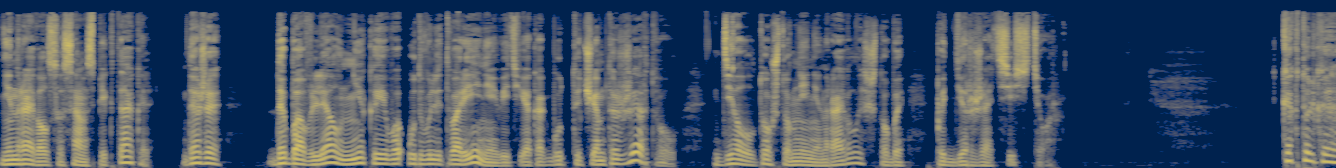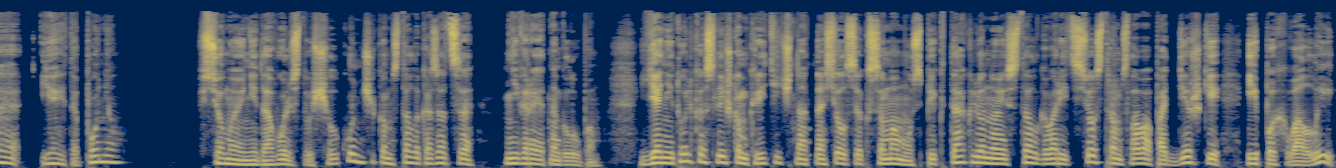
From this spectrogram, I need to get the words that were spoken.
не нравился сам спектакль, даже добавлял некоего удовлетворения, ведь я как будто чем-то жертвовал, делал то, что мне не нравилось, чтобы поддержать сестер. Как только я это понял, все мое недовольство щелкунчиком стало казаться невероятно глупым. Я не только слишком критично относился к самому спектаклю, но и стал говорить сестрам слова поддержки и похвалы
